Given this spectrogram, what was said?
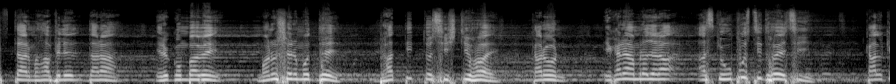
ইফতার মাহফিলের দ্বারা এরকমভাবে মানুষের মধ্যে ভ্রাতৃত্ব সৃষ্টি হয়। কারণ এখানে আমরা যারা আজকে উপস্থিত হয়েছি, কালকে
